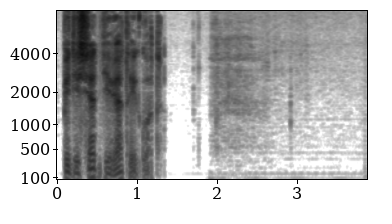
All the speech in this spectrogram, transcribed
1959 год.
